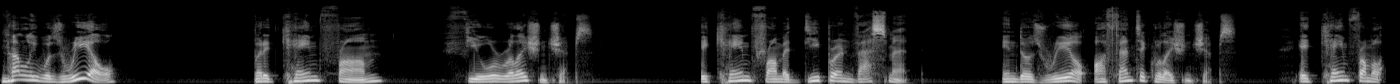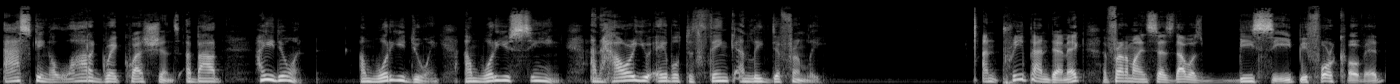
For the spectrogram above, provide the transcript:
not only was real, but it came from fewer relationships. It came from a deeper investment in those real, authentic relationships. It came from asking a lot of great questions about how you doing? And what are you doing? And what are you seeing? And how are you able to think and lead differently? And pre pandemic, a friend of mine says that was BC, before COVID,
